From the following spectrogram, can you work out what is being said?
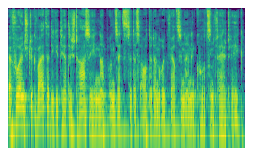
Er fuhr ein Stück weiter die geteerte Straße hinab und setzte das Auto dann rückwärts in einen kurzen Feldweg,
